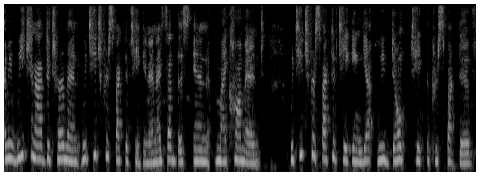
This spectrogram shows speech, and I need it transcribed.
I mean, we cannot determine. We teach perspective taking, and I said this in my comment. We teach perspective taking, yet we don't take the perspective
